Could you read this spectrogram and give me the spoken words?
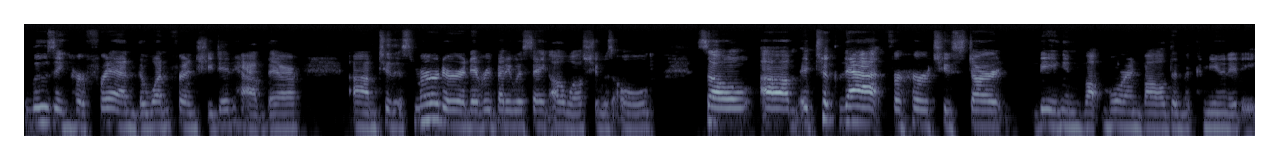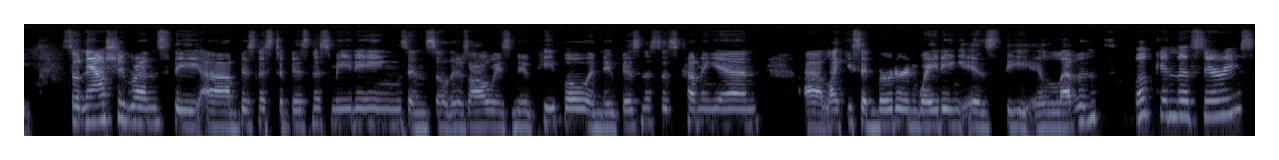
losing her friend, the one friend she did have there, um, to this murder, and everybody was saying, "Oh well, she was old." So um, it took that for her to start being involved more involved in the community. So now she runs the uh, business to business meetings, and so there's always new people and new businesses coming in. Uh, like you said, Murder in Waiting is the 11th book in the series.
